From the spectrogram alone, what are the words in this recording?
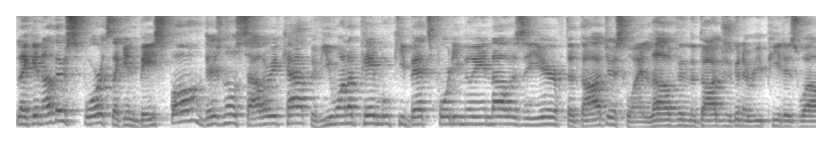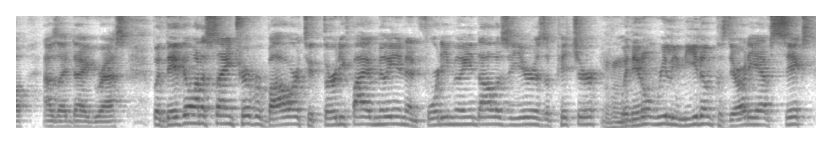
Like in other sports, like in baseball, there's no salary cap. If you want to pay Mookie Betts forty million dollars a year, if the Dodgers, who I love, and the Dodgers are going to repeat as well, as I digress, but they don't want to sign Trevor Bauer to thirty-five million and forty million dollars a year as a pitcher mm-hmm. when they don't really need him because they already have six.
